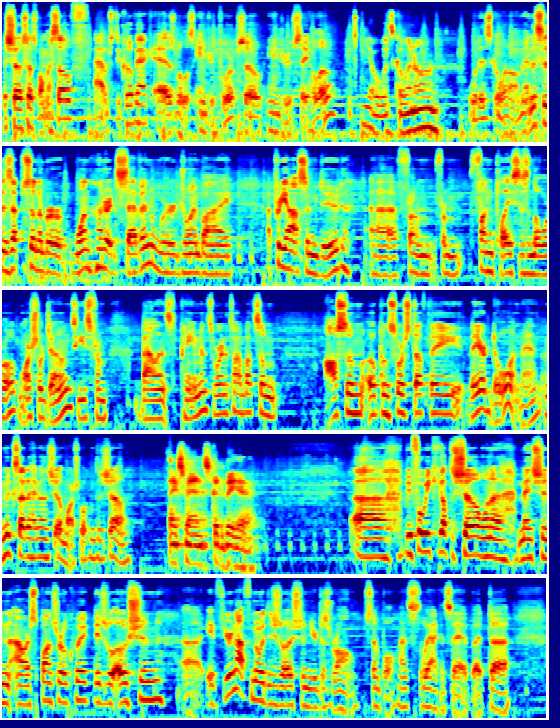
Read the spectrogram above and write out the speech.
The show is hosted by myself, Adam Stacoviak, as well as Andrew Thorpe. So, Andrew, say hello. Yo, what's going on? What is going on, man? This is episode number 107. We're joined by a pretty awesome dude uh, from from fun places in the world, Marshall Jones. He's from Balanced Payments. We're going to talk about some awesome open source stuff they they are doing, man. I'm excited to have you on the show, Marshall. Welcome to the show. Thanks, man. It's good to be here. Uh, before we kick off the show, I want to mention our sponsor real quick, DigitalOcean. Uh, if you're not familiar with DigitalOcean, you're just wrong. Simple. That's the way I can say it. But uh,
